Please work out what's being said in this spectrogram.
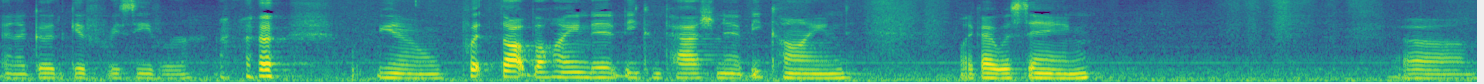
and a good gift receiver. you know, put thought behind it, be compassionate, be kind, like I was saying. Um,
